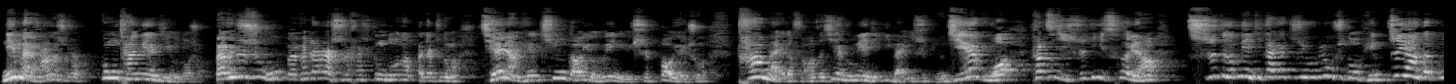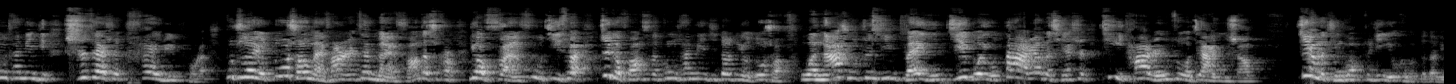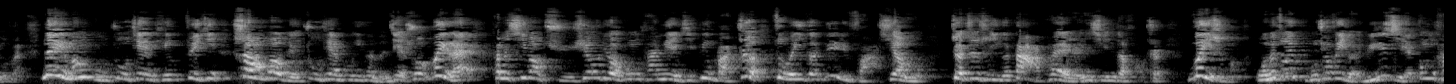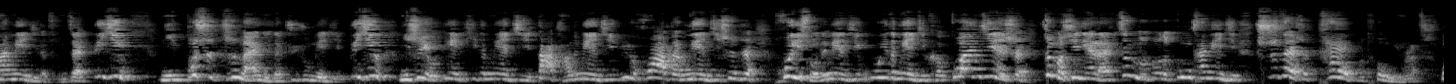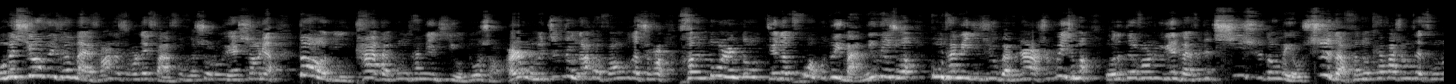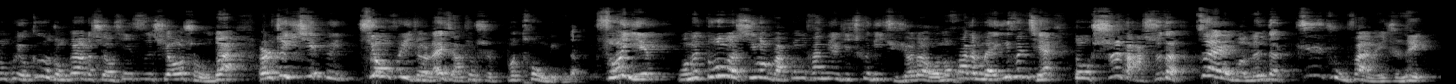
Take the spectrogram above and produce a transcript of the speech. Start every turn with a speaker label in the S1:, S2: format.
S1: 你买房的时候，公摊面积有多少？百分之十五、百分之二十还是更多呢？大家知道吗？前两天青岛有位女士抱怨说，她买的房子建筑面积一百一十平，结果她自己实地测量，实得面积大概只有六十多平，这样的公摊面积实在是太离谱了。不知道有多少买房人在买房的时候要反复计算这个房子的公摊面积到底有多少，我拿出真金白银，结果有大量的钱是替他人做嫁衣裳。这样的情况最近有可能得到扭转。内蒙古住建厅最近上报给住建部一份文件，说未来他们希望取消掉公摊面积，并把这作为一个预法项目。这真是一个大快人心的好事。为什么？我们作为普通消费者理解公摊面积的存在，毕竟。你不是只买你的居住面积，毕竟你是有电梯的面积、大堂的面积、绿化的面积，甚至会所的面积、物业的面积。可关键是这么些年来，这么多的公摊面积实在是太不透明了。我们消费者买房的时候得反复和售楼员商量，到底他的公摊面积有多少。而我们真正拿到房屋的时候，很多人都觉得货不对版，明明说公摊面积只有百分之二十，为什么我的得房率连百分之七十都没有？是的，很多开发商在从中会有各种各样的小心思、小手段。而这一切对消费者来讲就是不透明的，所以我们多么希望把公摊面积彻底取消掉，我们花的每一分钱都实打实的在我们的居住范围之内。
